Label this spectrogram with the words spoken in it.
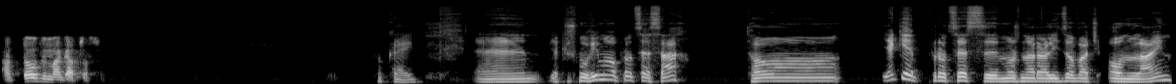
a to wymaga czasu. Okej. Okay. E, jak już mówimy o procesach, to jakie procesy można realizować online,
